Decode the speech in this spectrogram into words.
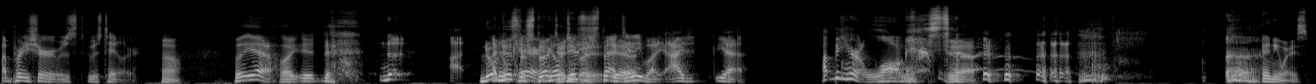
I'm pretty sure it was it was Taylor. Oh, but yeah, like it. No, I, No I disrespect care. No anybody, disrespect to yeah. anybody. I yeah, I've been here a long ass time. Anyways,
